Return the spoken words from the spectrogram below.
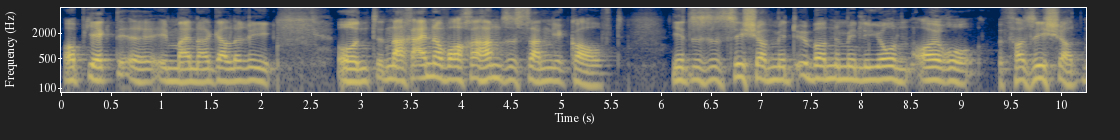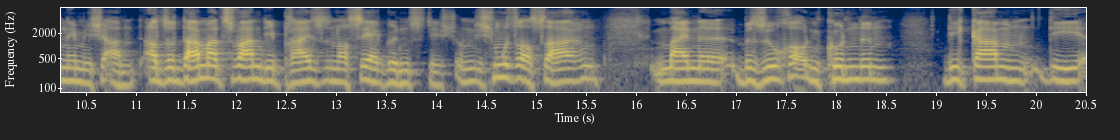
Objekt äh, in meiner Galerie. Und nach einer Woche haben sie es dann gekauft. Jetzt ist es sicher mit über eine Million Euro versichert, nehme ich an. Also damals waren die Preise noch sehr günstig. Und ich muss auch sagen, meine Besucher und Kunden, die kamen, die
